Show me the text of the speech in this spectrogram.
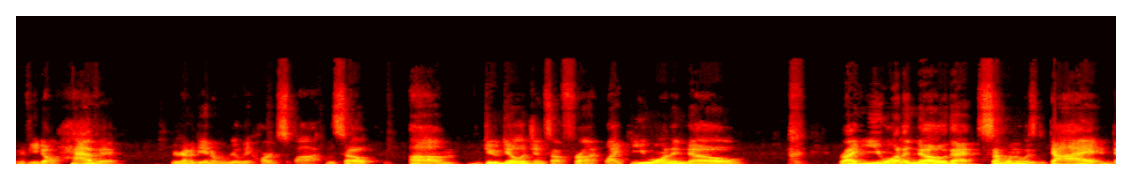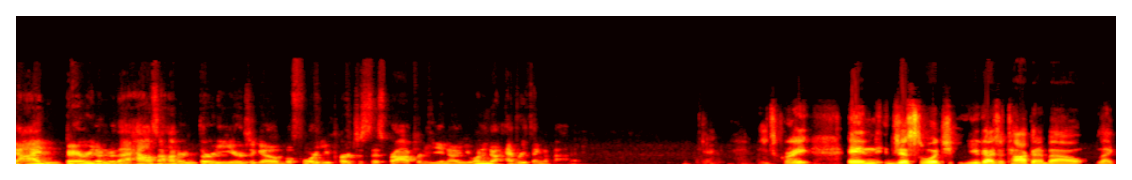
And if you don't have it, you're going to be in a really hard spot. And so um, due diligence up front, like you want to know right? You want to know that someone was died died and buried under that house 130 years ago before you purchase this property. You know, you want to know everything about it. That's great. And just what you guys are talking about, like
